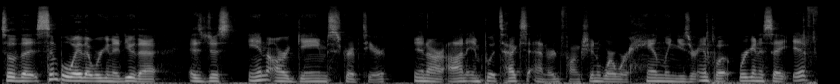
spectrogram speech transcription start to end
So the simple way that we're going to do that is just in our game script here, in our on input text entered function where we're handling user input, we're going to say if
